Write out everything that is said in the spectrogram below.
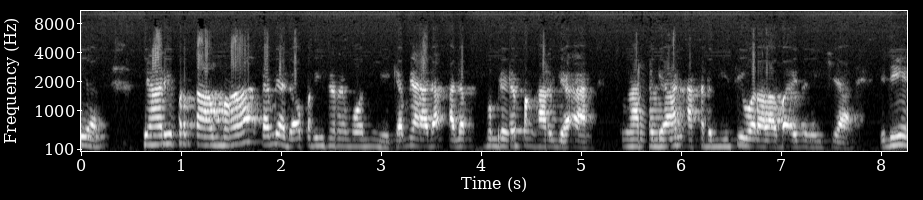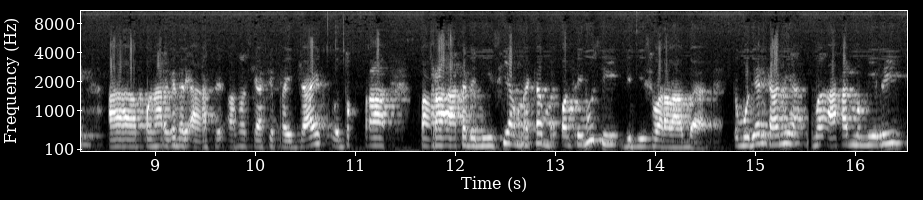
ya. Di hari pertama kami ada opening ceremony, kami ada ada pemberian penghargaan penghargaan akademisi waralaba Indonesia. Ini uh, penghargaan dari asosiasi franchise untuk para, para akademisi yang mereka berkontribusi di bisnis waralaba. Kemudian kami akan memilih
